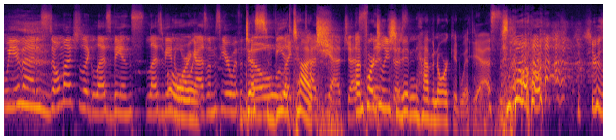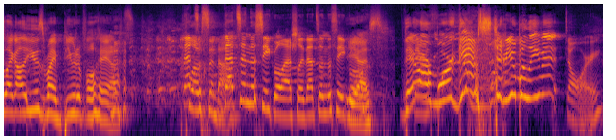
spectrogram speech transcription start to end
we have had so much like lesbian lesbian Oh, orgasms here with just no via like, touch. Yeah, just Unfortunately, the, she didn't have an orchid with her. Yes. So she was like, "I'll use my beautiful hands." That's, Close enough. That's in the sequel, Ashly. That's in the sequel. Yes. There are more gifts. Can you believe it? Don't worry.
